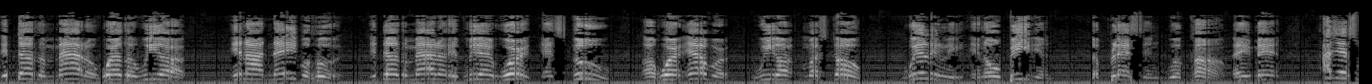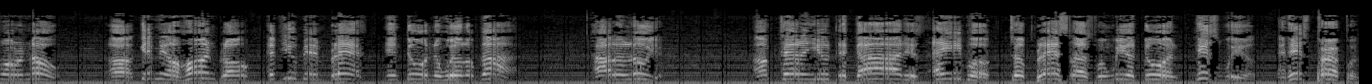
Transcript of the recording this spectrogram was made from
it doesn't matter whether we are in our neighborhood. It doesn't matter if we're at work, at school, or wherever we are, must go willingly and obedient, the blessing will come. Amen. I just want to know, uh, give me a horn blow if you've been blessed in doing the will of God. Hallelujah. I'm telling you that God is able to bless us when we are doing His will and His purpose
